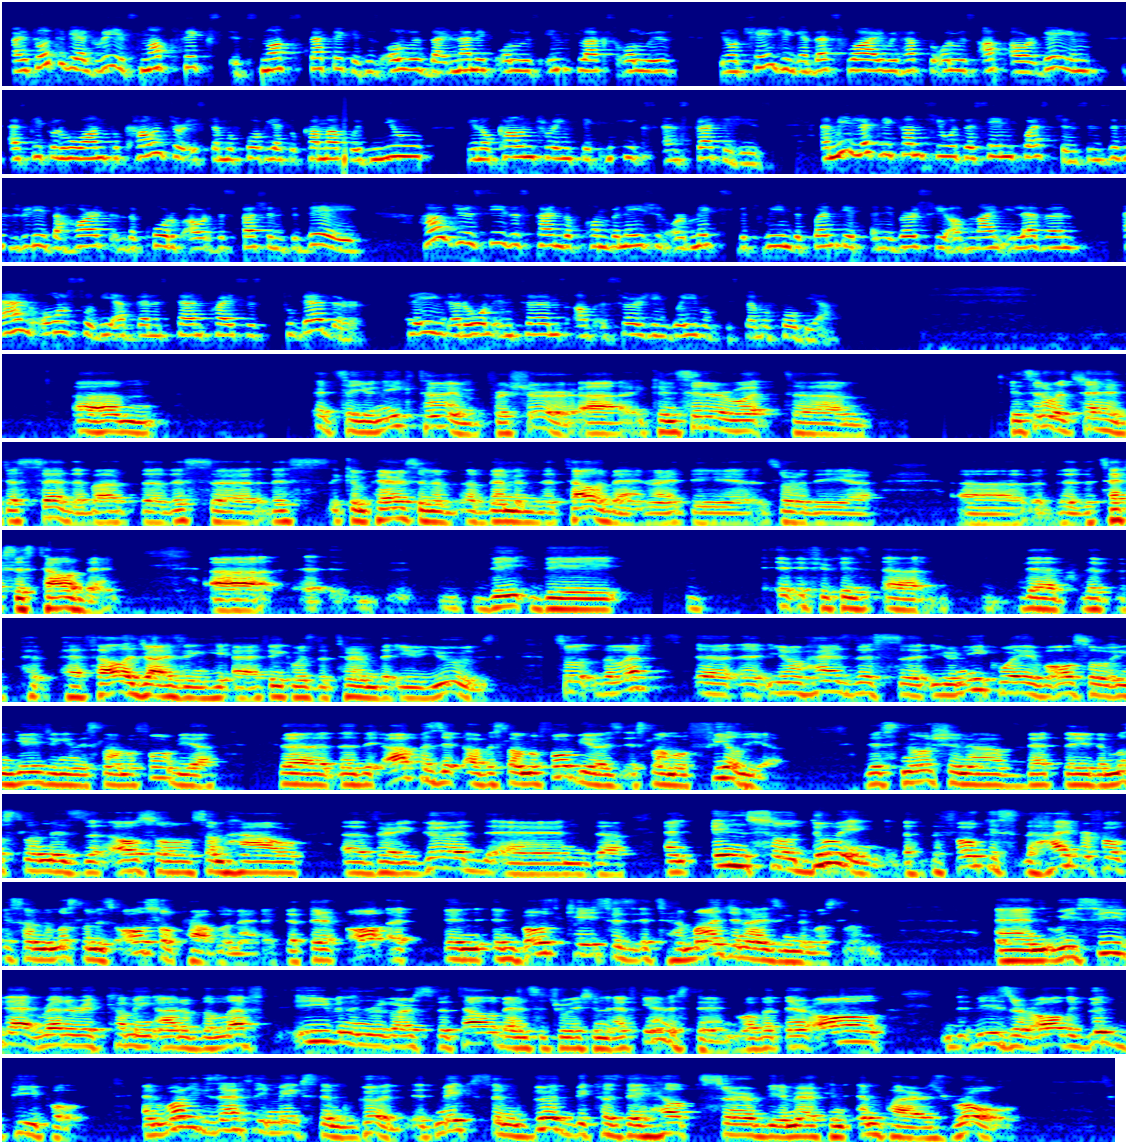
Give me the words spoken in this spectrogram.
I totally agree. It's not fixed. It's not static. It is always dynamic, always influx, always you know changing, and that's why we have to always up our game as people who want to counter Islamophobia to come up with new you know countering techniques and strategies. I mean, let me come to you with the same question, since this is really the heart and the core of our discussion today. How do you see this kind of combination or mix between the 20th anniversary of 9 11 and also the Afghanistan crisis together playing a role in terms of a surging wave of Islamophobia? Um, it's a unique time for sure. Uh, consider what um, consider what Shahed just said about uh, this uh, this comparison of, of them and the Taliban, right? The uh, sort of the, uh, uh, the, the Texas Taliban. The the if you can the the pathologizing I think was the term that you used. So the left, you know, has this unique way of also engaging in Islamophobia. The, the the opposite of Islamophobia is Islamophilia this notion of that the, the Muslim is also somehow uh, very good and uh, and in so doing the, the focus the hyper focus on the muslim is also problematic that they're all uh, in in both cases it's homogenizing the muslim and we see that rhetoric coming out of the left even in regards to the taliban situation in afghanistan well that they're all these are all the good people and what exactly makes them good? It makes them good because they helped serve the American empire's role.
